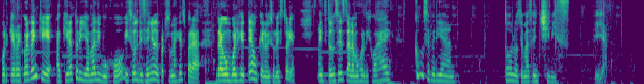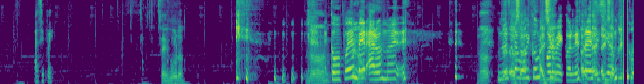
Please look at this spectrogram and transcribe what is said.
Porque recuerden que Akira Toriyama dibujó, hizo el diseño de personajes para Dragon Ball GT, aunque no hizo la historia. Entonces, a lo mejor dijo, ay, ¿cómo se verían todos los demás en chivis? Y ya. Así fue. Seguro. no, Como pueden ver, Aaron no es no, no está muy conforme con esta decisión. Ahí se, aplicó,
